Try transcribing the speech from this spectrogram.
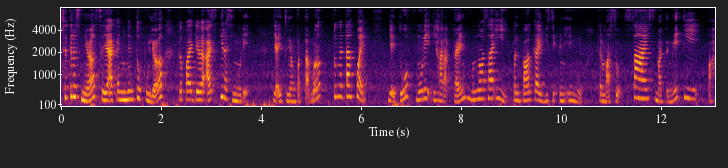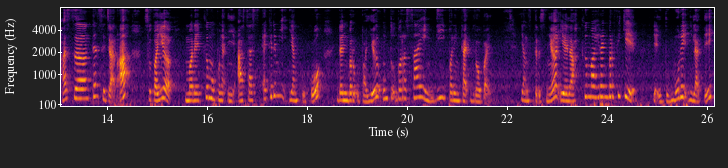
Seterusnya, saya akan menyentuh pula kepada aspirasi murid iaitu yang pertama, pengetahuan iaitu murid diharapkan menguasai pelbagai disiplin ilmu termasuk sains, matematik, bahasa dan sejarah supaya mereka mempunyai asas akademik yang kukuh dan berupaya untuk bersaing di peringkat global. Yang seterusnya ialah kemahiran berfikir iaitu murid dilatih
